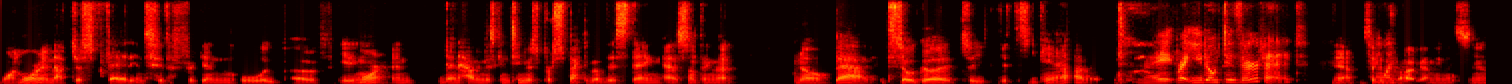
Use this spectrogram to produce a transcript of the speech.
want more, and that just fed into the freaking loop of eating more, and then having this continuous perspective of this thing as something that no bad, it's so good, so you it's you can't have it. Right. Right. You don't deserve it. Yeah, it's like And a drug. I mean, it's yeah,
